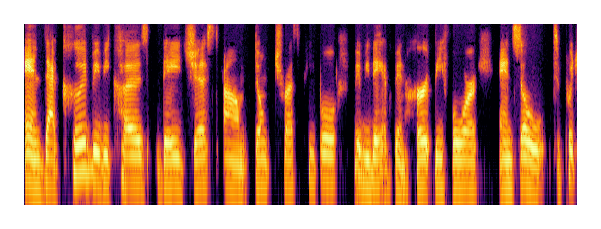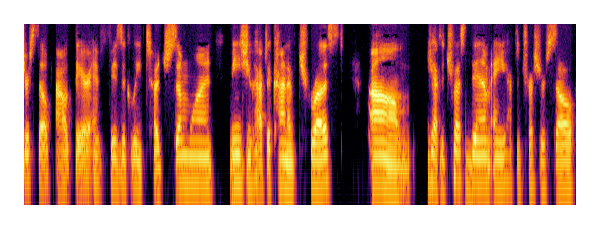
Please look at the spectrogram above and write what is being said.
And that could be because they just um, don't trust people. Maybe they have been hurt before. And so to put yourself out there and physically touch someone means you have to kind of trust. Um, you have to trust them and you have to trust yourself.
